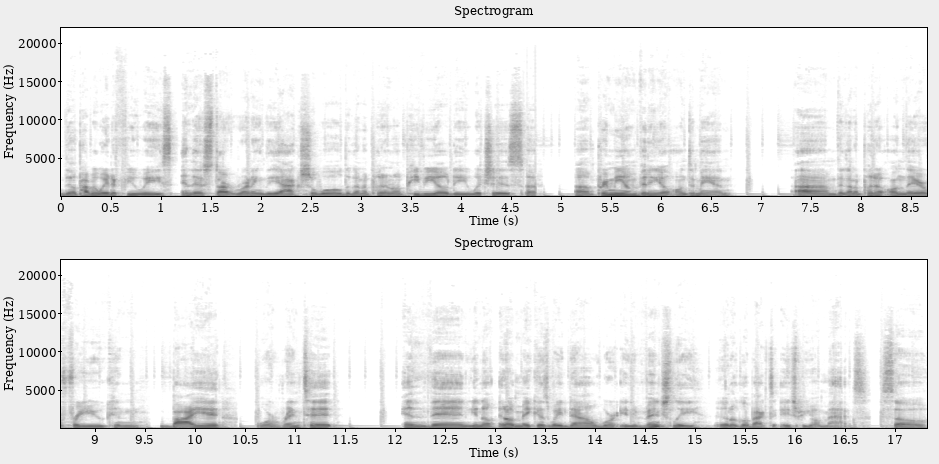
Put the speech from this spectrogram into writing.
they'll probably wait a few weeks and then start running the actual, they're gonna put it on PVOD, which is uh, um, premium video on demand. Um, they're gonna put it on there for you can buy it or rent it, and then you know it'll make its way down where it eventually it'll go back to HBO Max. So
